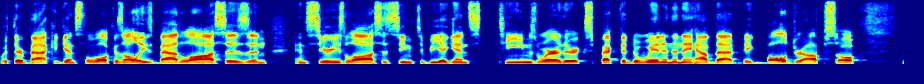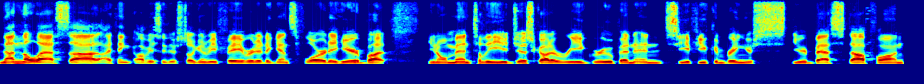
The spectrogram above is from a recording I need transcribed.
with their back against the wall because all these bad losses and and series losses seem to be against teams where they're expected to win, and then they have that big ball drop. So nonetheless, uh, I think obviously they're still going to be favored against Florida here, but you know, mentally you just got to regroup and and see if you can bring your your best stuff on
